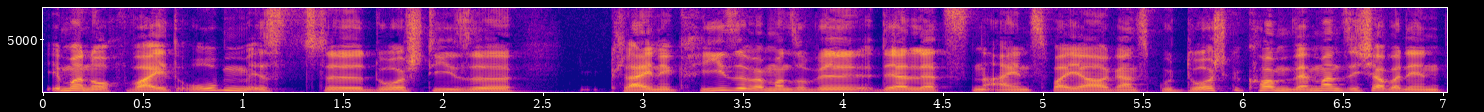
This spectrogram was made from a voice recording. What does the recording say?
immer noch weit oben, ist äh, durch diese kleine Krise, wenn man so will, der letzten ein, zwei Jahre ganz gut durchgekommen. Wenn man sich aber den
